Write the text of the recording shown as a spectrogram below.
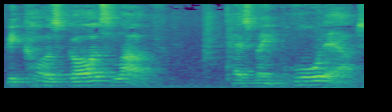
because God's love has been poured out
